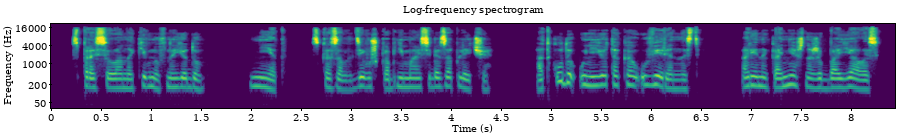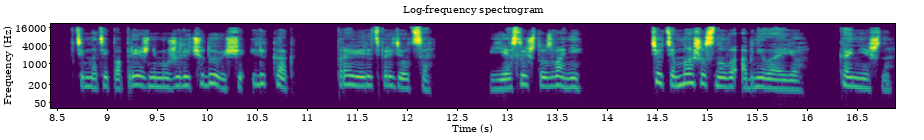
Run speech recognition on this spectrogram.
— спросила она, кивнув на ее дом. «Нет», — сказала девушка, обнимая себя за плечи. «Откуда у нее такая уверенность? Арина, конечно же, боялась. В темноте по-прежнему жили чудовища, или как? Проверить придется. Если что, звони». Тетя Маша снова обняла ее. «Конечно».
